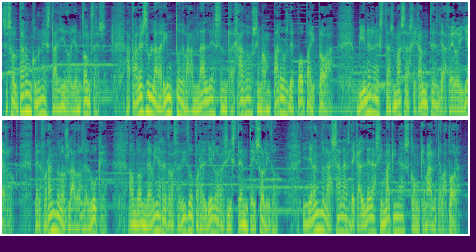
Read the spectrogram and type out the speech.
Se soltaron con un estallido y entonces, a través de un laberinto de barandales enrejados y mamparos de popa y proa, vinieron estas masas gigantes de acero y hierro, perforando los lados del buque, aun donde había retrocedido por el hielo resistente y sólido, y llenando las salas de calderas y máquinas con quemante vapor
